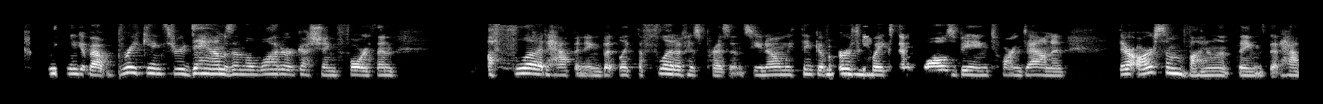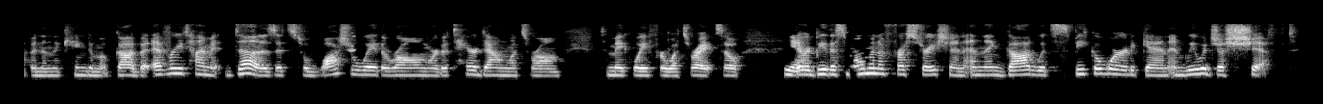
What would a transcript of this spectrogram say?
we think about breaking through dams and the water gushing forth and a flood happening, but like the flood of his presence, you know, and we think of Mhm. earthquakes and walls being torn down. And there are some violent things that happen in the kingdom of God, but every time it does, it's to wash away the wrong or to tear down what's wrong, to make way for what's right. So there would be this moment of frustration, and then God would speak a word again, and we would just shift.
